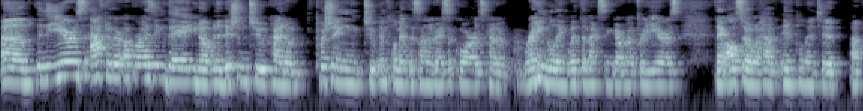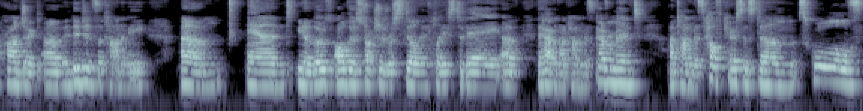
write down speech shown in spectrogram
Um, in the years after their uprising, they, you know, in addition to kind of pushing to implement the San Andres Accords, kind of wrangling with the Mexican government for years, they also have implemented a project of indigenous autonomy. Um, and, you know, those, all those structures are still in place today of, they have an autonomous government, autonomous healthcare system, schools.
